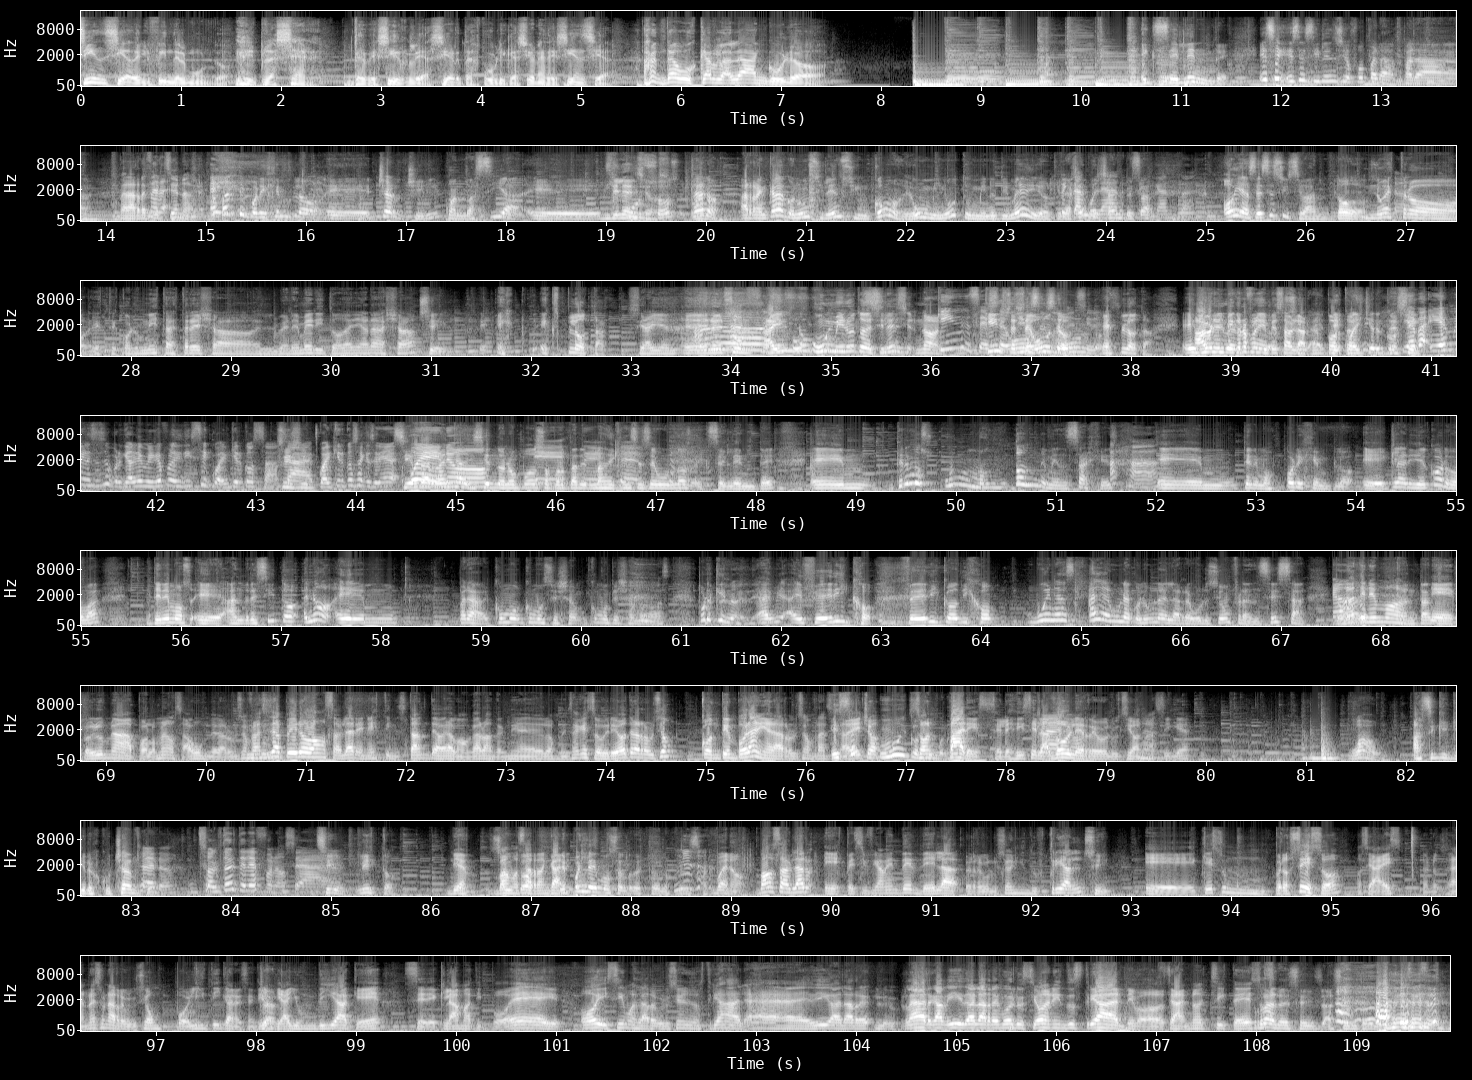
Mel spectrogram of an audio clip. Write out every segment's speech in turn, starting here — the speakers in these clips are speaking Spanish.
Ciencia del fin del mundo. El placer de decirle a ciertas publicaciones de ciencia, anda a buscarla al ángulo. Excelente. Ese, ese silencio fue para, para, Para reflexionar. Aparte, por ejemplo, eh, Churchill, cuando hacía eh, discursos, claro, arrancaba con un silencio incómodo de un minuto, un minuto y medio, que la gente ya empezaba. encanta. Hoy haces eso y se van todos. Nuestro este, columnista estrella, el benemérito Dani Anaya, Sí. eh, ex- explota. Si hay en, en Ah, el Zoom hay no un, puede, minuto de sí. silencio. No, 15 segundos, segundos. explota. Es Abre el micrófono y empieza a hablar. sí, no de importa. Cualquier cosa. Y, es muy gracioso porque habla el micrófono y dice cualquier cosa. O sea, sí. cualquier cosa que se le Siempre bueno, arranca diciendo no puedo soportar este, más de 15 claro. segundos. Excelente. Eh, tenemos un montón de mensajes. Eh, tenemos, por ejemplo, eh, Clary de Córdoba. Tenemos eh, Andresito. eh, No, eh, Pará, ¿cómo, cómo, se llama, ¿cómo te llamabas? Porque no, hay- hay- Federico. Federico dijo. Buenas, ¿hay alguna columna de la Revolución Francesa? No tenemos eh, columna, por lo menos aún, de la Revolución. Francesa, pero vamos a hablar en este instante, ahora cuando Carmen termine de leer los mensajes, sobre otra revolución contemporánea a la Revolución Francesa. De hecho, muy son pares, se les dice la doble revolución, así que... Wow. Así que quiero escucharte. Claro. Soltó el teléfono, o sea. Sí, listo. Bien, Soy vamos a arrancar. Después entonces. leemos el resto de los mensajes. Bueno, vamos a hablar eh, específicamente de la revolución industrial. Sí. Eh, que es un proceso, o sea, es, o sea, no es una revolución política en el sentido Claro. que hay un día que se declama tipo, hey, hoy hicimos la revolución industrial, ¡eh! viva la re- larga vida la revolución industrial, tipo, o sea, no existe eso, Raro ese acento.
